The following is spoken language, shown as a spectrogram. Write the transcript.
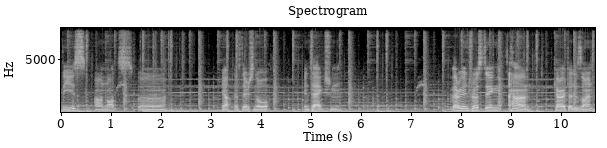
these are not... Uh, yeah, if there's no interaction. Very interesting character design.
